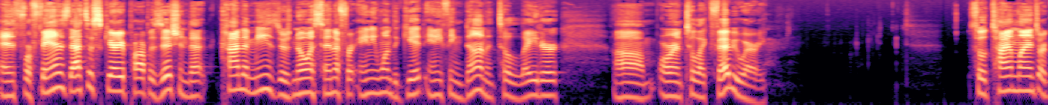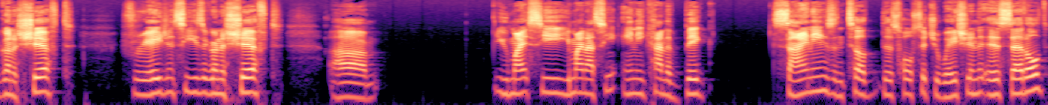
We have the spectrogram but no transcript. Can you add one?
And for fans, that's a scary proposition. That kind of means there's no incentive for anyone to get anything done until later um, or until like February. So timelines are going to shift. Free agencies are going to shift. Um, you might see you might not see any kind of big signings until this whole situation is settled.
